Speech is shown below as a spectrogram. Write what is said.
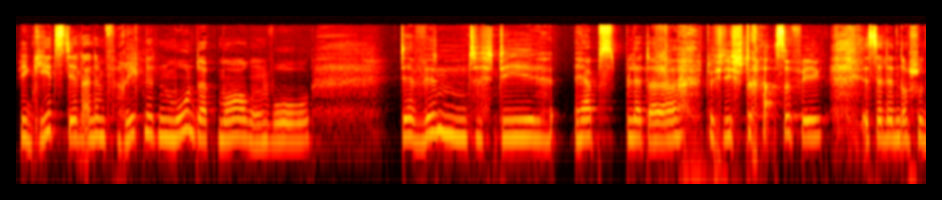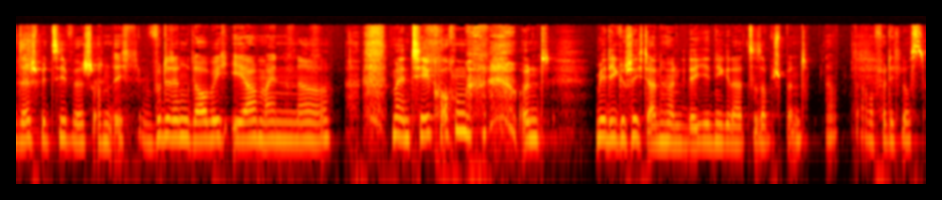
wie geht's dir an einem verregneten Montagmorgen, wo der Wind die Herbstblätter durch die Straße fegt, ist ja dann doch schon sehr spezifisch. Und ich würde dann, glaube ich, eher meinen, äh, meinen Tee kochen und mir die Geschichte anhören, die derjenige da zusammenspinnt. Ja, darauf hätte ich Lust.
